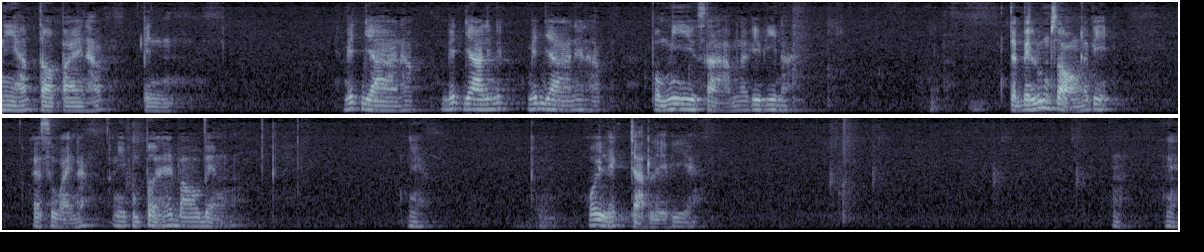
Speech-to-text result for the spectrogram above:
นี่ครับต่อไปนะครับ เป็นเม็ดยานะครับ เม็ดยาหรือเม็ดเม็ดยาเนี่ยครับ ผมมีอยู่สามนะพี่ๆนะแต่เป็นรุ่นสองนะพี่ แต่สวยนะ อันนี้ผมเปิดให้เบาแบ่งเนี่ยโอ้ยเล็กจัดเลยพี่นี่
